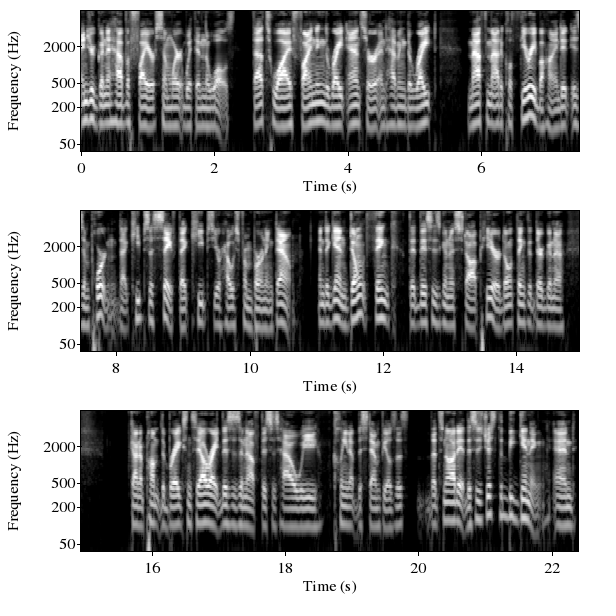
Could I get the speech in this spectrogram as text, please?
and you're going to have a fire somewhere within the walls. That's why finding the right answer and having the right mathematical theory behind it is important. That keeps us safe, that keeps your house from burning down. And again, don't think that this is going to stop here. Don't think that they're going to kind of pump the brakes and say, "All right, this is enough. This is how we clean up the stem fields." That's that's not it. This is just the beginning. And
